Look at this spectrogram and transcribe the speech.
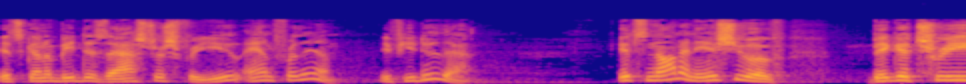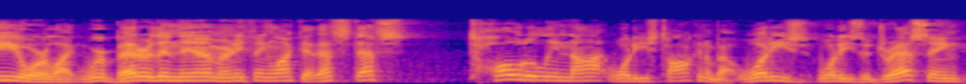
It's going to be disastrous for you and for them if you do that. It's not an issue of bigotry or like we're better than them or anything like that. That's, that's totally not what he's talking about. What he's, what he's addressing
